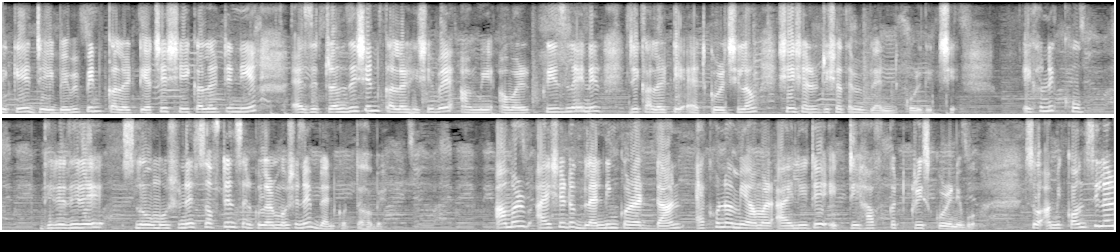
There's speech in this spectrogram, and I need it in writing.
থেকে যেই বেবি পিঙ্ক কালারটি আছে, সেই কালারটি নিয়ে অ্যাজ এ ট্রানজিশন কালার হিসেবে আমি আমার ক্রিজ লাইনের যে কালারটি অ্যাড করেছিলাম, সেই শ্যাডোটির সাথে আমি ব্ল্যান্ড করে দিচ্ছি। এখানে খুব ধীরে ধীরে স্লো মোশনে সফট অ্যান্ড সার্কুলার মোশনে ব্ল্যান্ড করতে হবে। আমার আইশ্যাডো ব্ল্যান্ডিং করার ডান এখন আমি আমার আইলিডে একটি হাফ কাট ক্রিজ করে নেব। সো আমি কনসিলার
